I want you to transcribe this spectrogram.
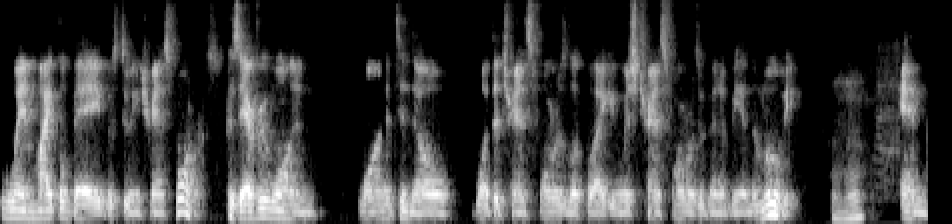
when Michael Bay was doing Transformers, because everyone wanted to know what the Transformers looked like and which Transformers were going to be in the movie. hmm And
